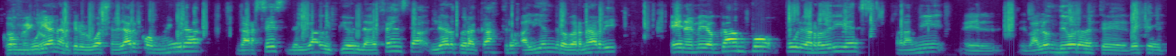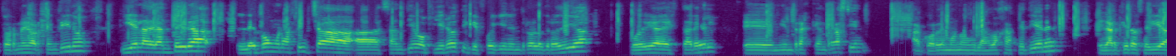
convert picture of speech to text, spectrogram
Con Murián, arquero uruguayo en el arco, Mura, Garcés, Delgado y Pio y la defensa, Lertora, Castro, Aliendro, Bernardi, en el medio campo, Pulga Rodríguez, para mí el, balón de oro de este, de este, torneo argentino. Y en la delantera le pongo una ficha a Santiago Pierotti, que fue quien entró el otro día, podría estar él, eh, mientras que en Racing, acordémonos de las bajas que tiene, el arquero sería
